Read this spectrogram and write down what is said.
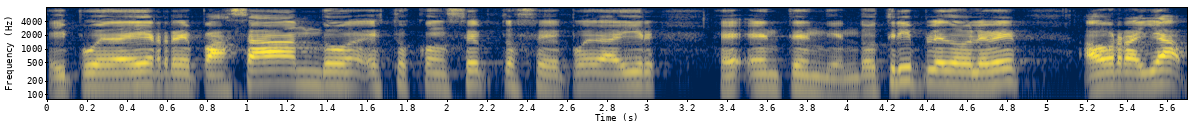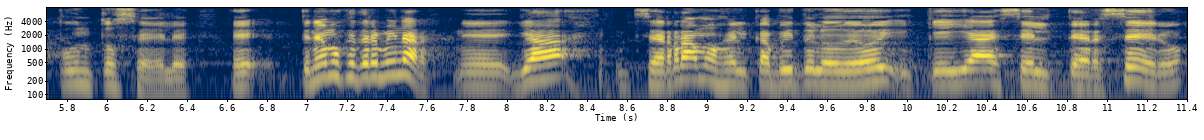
y pueda ir repasando estos conceptos, se pueda ir eh, entendiendo. www.ahorraya.cl. Eh, tenemos que terminar. Eh, ya cerramos el capítulo de hoy, que ya es el tercero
